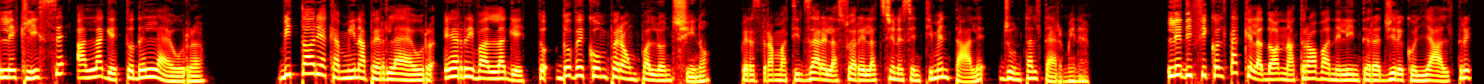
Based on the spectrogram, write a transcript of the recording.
L'eclisse al laghetto dell'Eur. Vittoria cammina per l'Eur e arriva al laghetto dove compera un palloncino per sdrammatizzare la sua relazione sentimentale giunta al termine. Le difficoltà che la donna trova nell'interagire con gli altri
